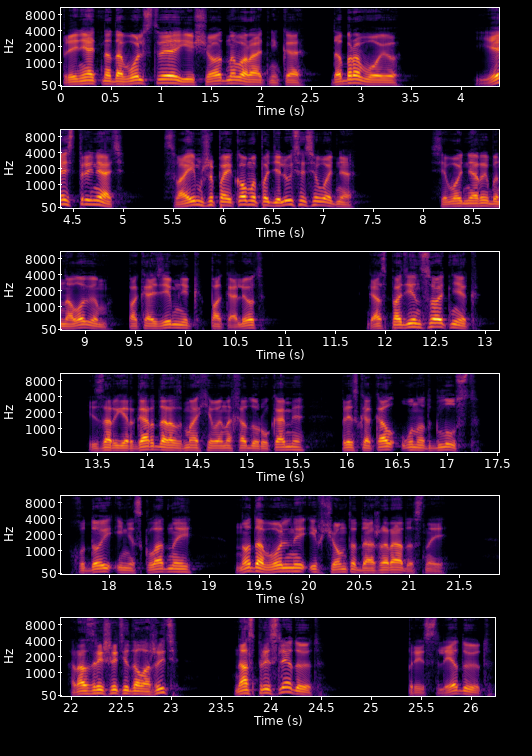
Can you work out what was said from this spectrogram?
Принять на довольствие еще одного ратника, добровою». «Есть принять! Своим же пайком и поделюсь я сегодня. Сегодня рыбы наловим, пока зимник, пока лед». «Господин сотник!» Из арьергарда, размахивая на ходу руками, прискакал Унат Глуст, худой и нескладный, но довольный и в чем-то даже радостный. «Разрешите доложить? Нас преследуют!» «Преследуют?»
